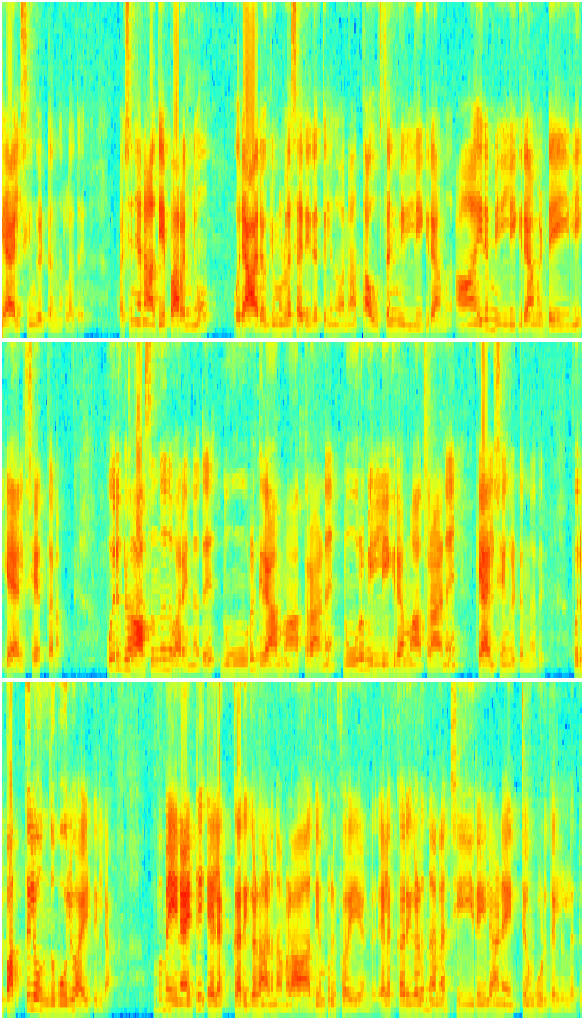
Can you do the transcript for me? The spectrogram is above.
കാൽഷ്യം കിട്ടും എന്നുള്ളത്. പക്ഷെ ഞാൻ ആദ്യം പറഞ്ഞു ഒരു ആരോഗ്യമുള്ള ശരീരത്തിൽ എന്ന് പറഞ്ഞാൽ തൗസൻഡ് മില്ലിഗ്രാം ആയിരം മില്ലിഗ്രാം ഡെയിലി കാൽഷ്യം എത്തണം. അപ്പോൾ ഒരു ഗ്ലാസ് എന്ന് പറയുന്നത് നൂറ് ഗ്രാം മാത്രമാണ് നൂറ് മില്ലിഗ്രാം മാത്രമാണ് കാൽഷ്യം കിട്ടുന്നത്. അപ്പോൾ ഒരു പത്തിലൊന്ന് പോലും ആയിട്ടില്ല. അപ്പോൾ മെയിനായിട്ട് ഇലക്കറികളാണ് നമ്മൾ ആദ്യം പ്രിഫർ ചെയ്യേണ്ടത്. ഇലക്കറികൾ എന്ന് പറഞ്ഞാൽ ചീരയിലാണ് ഏറ്റവും കൂടുതലുള്ളത്.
